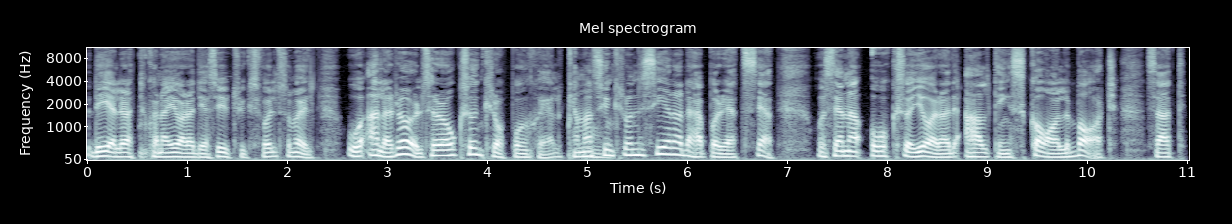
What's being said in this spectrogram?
det gäller att kunna göra det så uttrycksfullt som möjligt. Och alla rörelser har också en kropp och en själ. Kan man mm. synkronisera det här på rätt sätt och sen också göra allting skalbart så att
